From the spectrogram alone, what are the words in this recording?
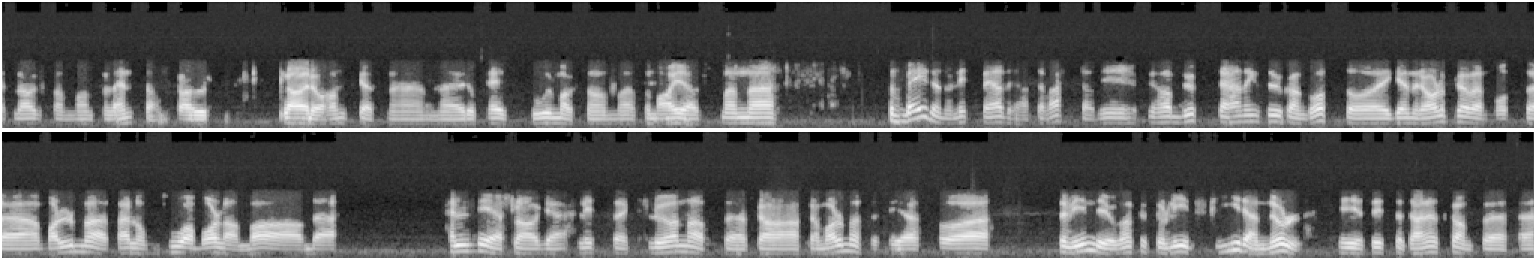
et lag som man forventer skal klare å hanskes med en europeisk stormakt som, som Ajax. Men uh, så ble det noe litt bedre etter hvert. De, de har brukt treningsukene godt, og i generalprøven mot Malmö, selv om to av målene var det heldige slaget, litt klønete fra, fra Malmøs side, så, så vinner de jo ganske solid 4-0 i siste treningskamp. Uh,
